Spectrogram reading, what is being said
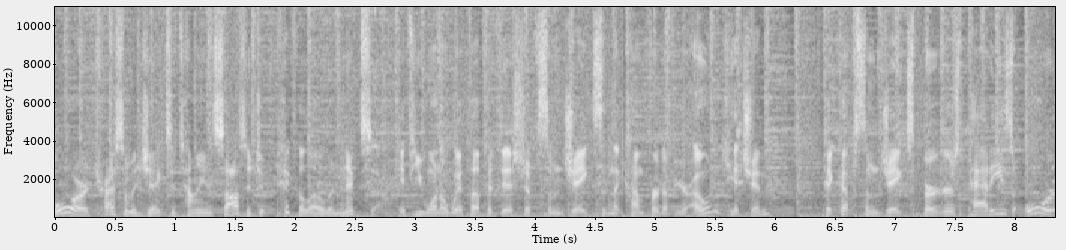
Or try some of Jake's Italian sausage at Piccolo in Nixa. If you want to whip up a dish of some Jake's in the comfort of your own kitchen, pick up some Jake's burgers patties or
